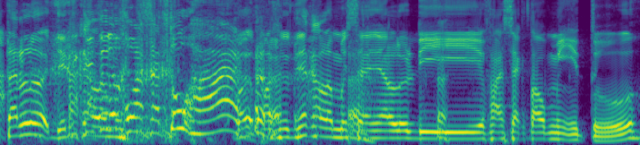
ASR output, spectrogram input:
Ntar lu, jadi Itu kalau udah kuasa Tuhan. Mak- maksudnya kalau misalnya lu di vasektomi itu,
